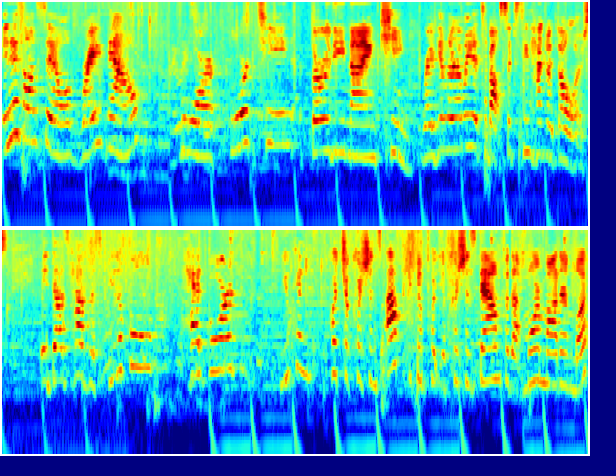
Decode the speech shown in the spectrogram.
It is on sale right now for $14.39 king. Regularly, it's about $1,600. It does have this beautiful headboard. You can put your cushions up, you can put your cushions down for that more modern look.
